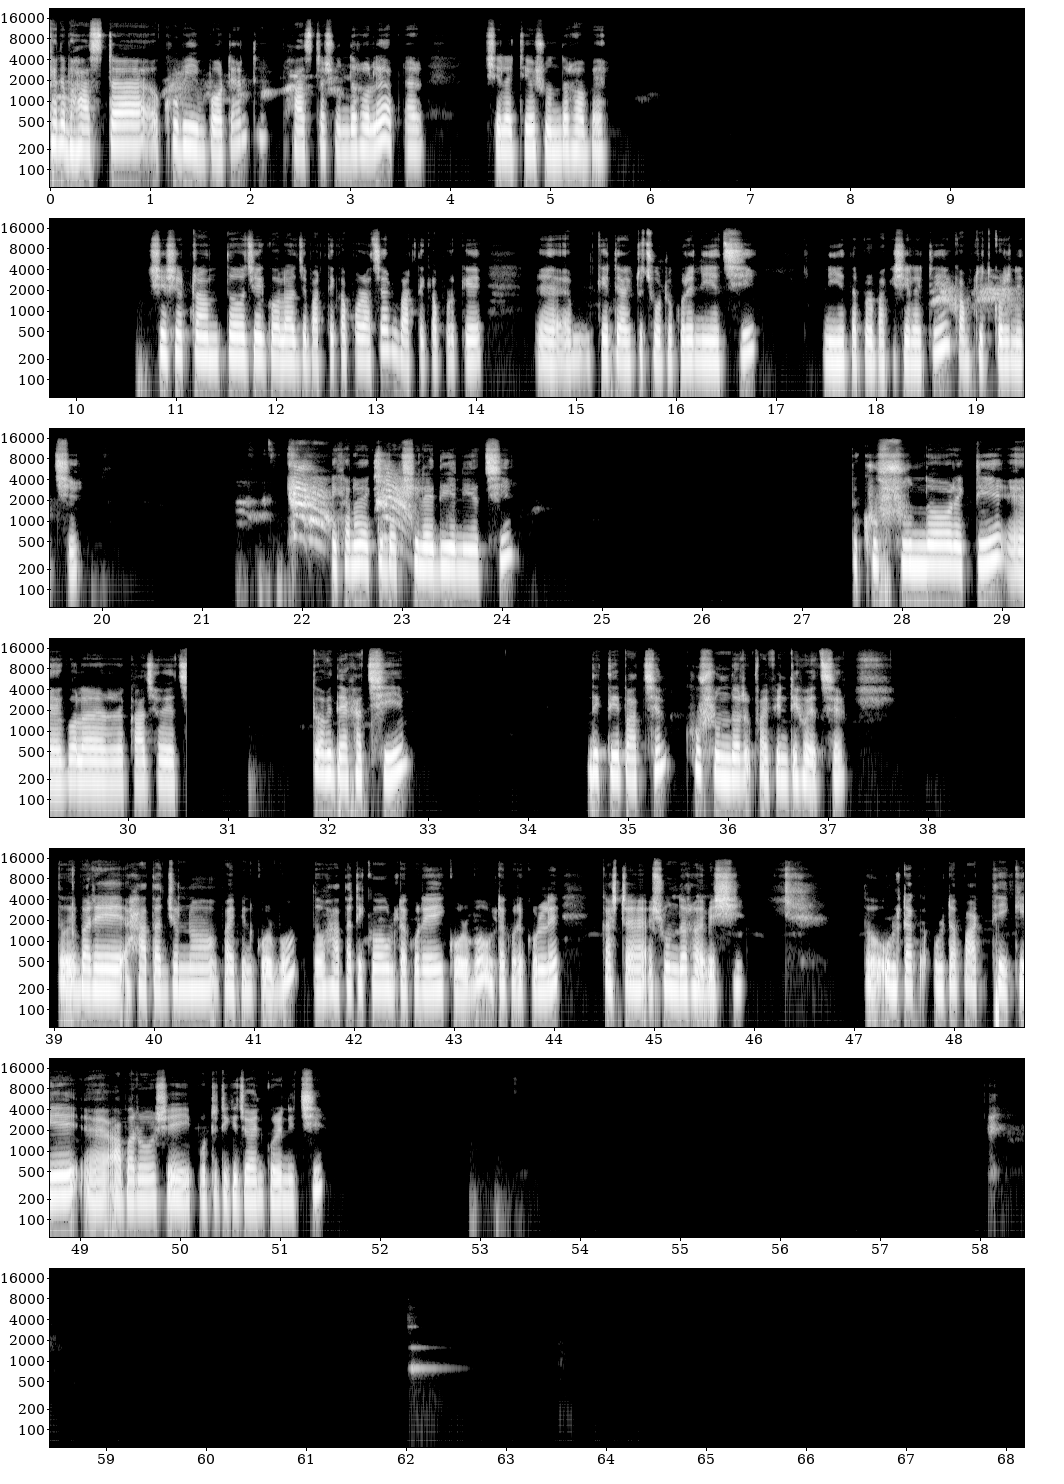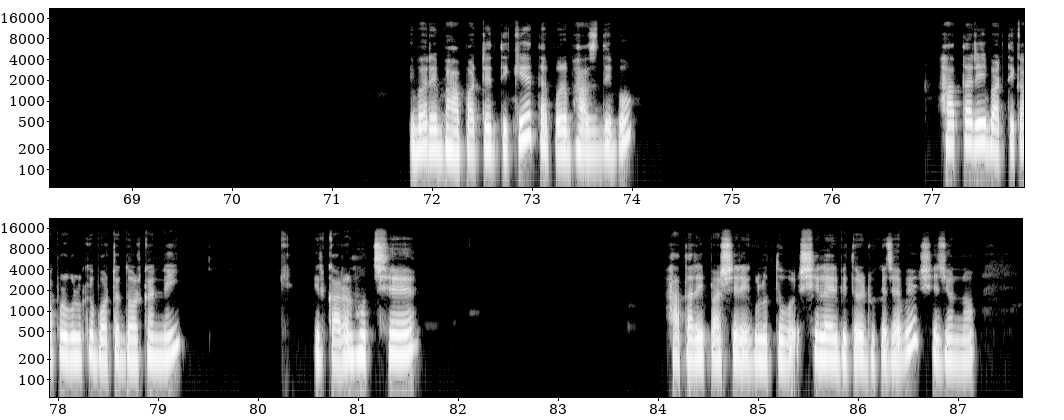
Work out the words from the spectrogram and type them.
এখানে ভাঁজটা খুবই ইম্পর্ট্যান্ট ভাঁজটা সুন্দর হলে আপনার সেলাইটিও সুন্দর হবে। শেষের প্রান্ত যে গলার যে বাড়তি কাপড় আছে, আমি বাড়তি কাপড়কে কেটে আরেকটু ছোট করে নিয়েছি। নিয়ে তারপর বাকি সেলাইটি কমপ্লিট করে নিচ্ছি। এখানেও একটি ব্যাক সেলাই দিয়ে নিয়েছি। তো খুব সুন্দর একটি গলার কাজ হয়েছে। তো আমি দেখাচ্ছি। দেখতে পাচ্ছেন? খুব সুন্দর পাইপিনটি হয়েছে। তো এবারে হাতার জন্য পাইপিন করব। তো হাতাটিকেও উল্টা করেই করব। উল্টা করে করলে কাজটা সুন্দর হয় বেশি। তো উল্টা উল্টা পার্ট থেকে আবারও সেই পটিটিকে জয়েন করে নিচ্ছি। এবারে ভাপাটের দিকে তারপরে ভাজ দেব। হাতার এই বাড়তি কাপড়গুলোকে বটার দরকার নেই। এর কারণ হচ্ছে হাতার এই পাশের এগুলো তো সেলাইয়ের ভিতরে ঢুকে যাবে, সেজন্য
